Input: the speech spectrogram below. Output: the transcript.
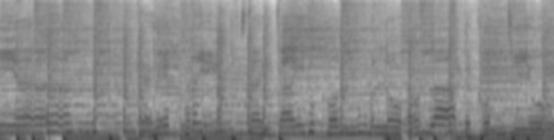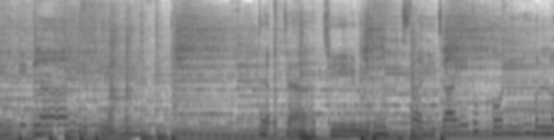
อียังแค่เหตุให้ใส่ใจทุก จากชีวิต ใส่ใจทุกคนบนโล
